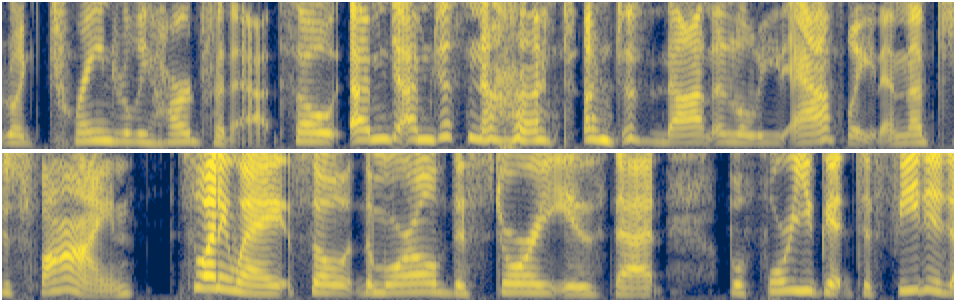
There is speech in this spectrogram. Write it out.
like trained really hard for that. So I'm I'm just not I'm just not an elite athlete, and that's just fine. So anyway, so the moral of this story is that before you get defeated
